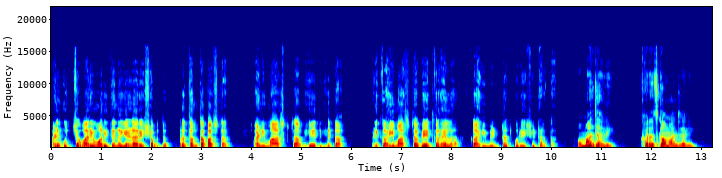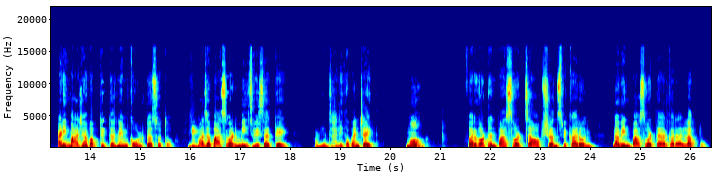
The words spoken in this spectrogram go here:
आणि उच्च वारंवारितेनं येणारे शब्द प्रथम तपासतात आणि मास्कचा भेद घेतात. आणि काही मास्कचा भेद करायला काही मिनिटच पुरेशी ठरतात. कमाल झाली. खरंच कमाल झाली. आणि माझ्या बाबतीत तर नेमकं उलटच होतं. माझा पासवर्ड मीच विसरते. आणि झाली का पंचायत? मग फॉरगॉटन पासवर्डचा ऑप्शन स्वीकारून नवीन पासवर्ड तयार करायला लागतो.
